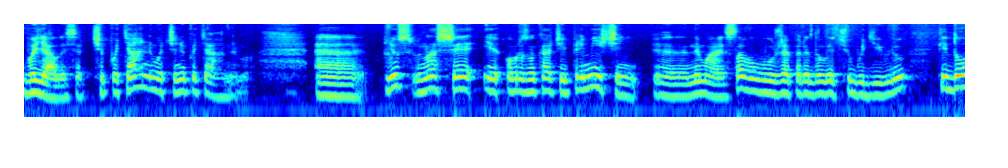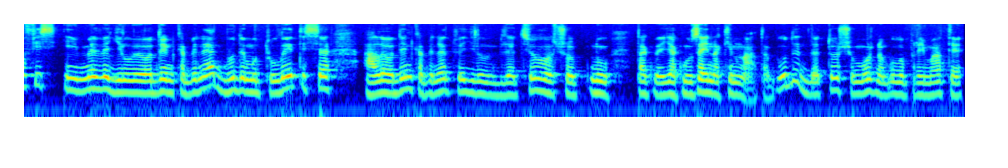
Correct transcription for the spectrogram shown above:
боялися, чи потягнемо, чи не потягнемо. Е, плюс у нас ще, і, образно кажучи, приміщень е, немає. Слава Богу, вже передали цю будівлю під офіс, і ми виділили один кабінет, будемо тулитися, але один кабінет виділили для цього, щоб ну так як музейна кімната буде, для того, щоб можна було приймати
